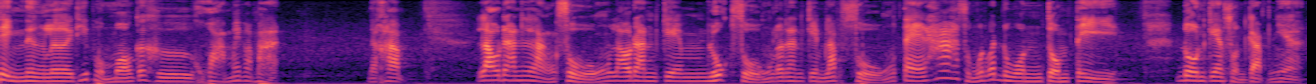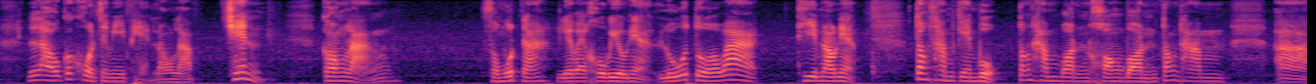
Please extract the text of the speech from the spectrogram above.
สิ่งหนึ่งเลยที่ผมมองก็คือความไม่ประมาทนะครับ เราดันหลังสูง เราดันเกมลุกสูง เราดันเกมรับสูง แต่ถ้าสมมุติว่าโดนโจมตี โดนเกมสวนกลับเนี่ย เราก็ควรจะมีแผนรองรับ เช่น กองหลัง สมมุตินะเรียบไบโควิลเนี่ย รู้ตัวว่าทีมเราเนี่ย ต้องทำเกมบุก ต้องทำบอลคลองบอลต้องทำอา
